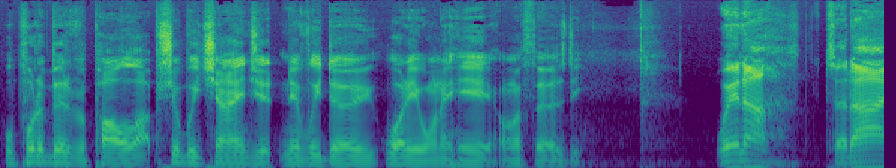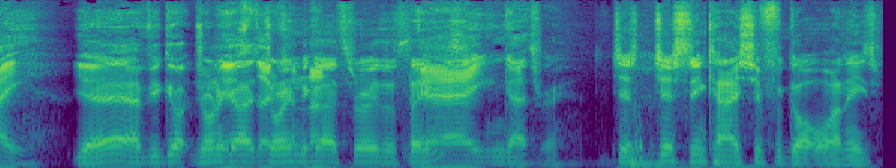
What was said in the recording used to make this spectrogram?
we'll put a bit of a poll up. Should we change it? And if we do, what do you want to hear on a Thursday? Winner today. Yeah, have you got? Do you want to go? is Do you want me to Cana- go through the things? Yeah, you can go through. Just just in case you forgot one, he's.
